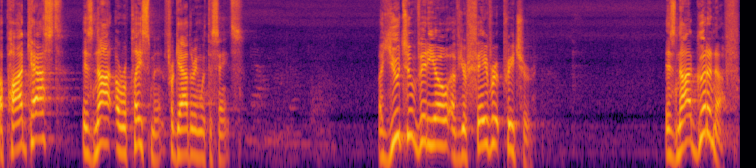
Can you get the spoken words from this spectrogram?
A podcast is not a replacement for gathering with the saints a YouTube video of your favorite preacher is not good enough.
